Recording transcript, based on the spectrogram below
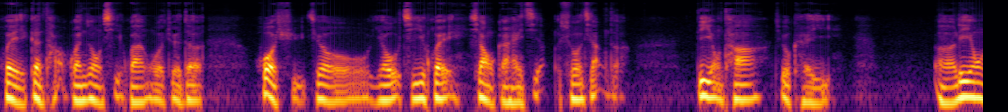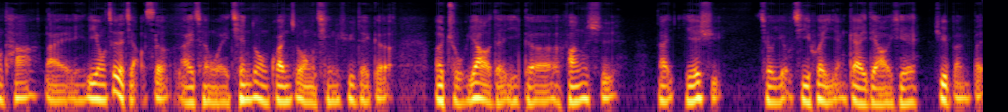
会更讨观众喜欢。我觉得或许就有机会，像我刚才讲所讲的，利用他就可以。呃，利用它来利用这个角色来成为牵动观众情绪的一个呃主要的一个方式，那也许就有机会掩盖掉一些剧本本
